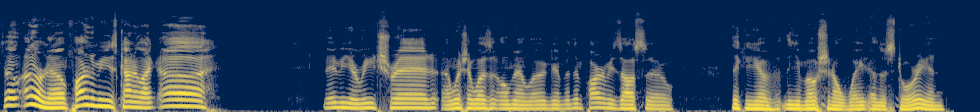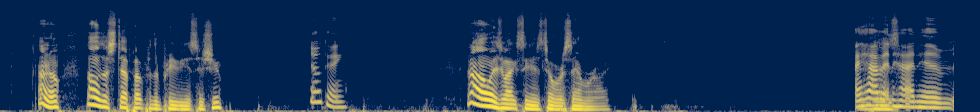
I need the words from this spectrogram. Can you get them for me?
so I don't know. Part of me is kind of like, uh, maybe a retread. I wish it wasn't Old Man Logan, but then part of me is also thinking of the emotional weight of the story, and I don't know. That was a step up from the previous issue. Okay. And I always like seeing Silver Samurai. I haven't had him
